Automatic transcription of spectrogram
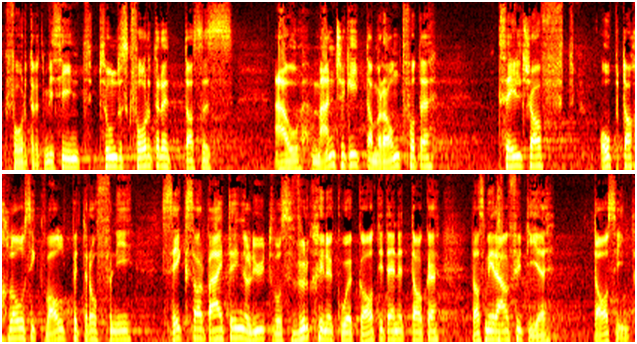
gefordert. Wir sind besonders gefordert, dass es auch Menschen gibt am Rand der Gesellschaft, Obdachlose, Gewaltbetroffene, Sexarbeiterinnen, Leute, wo es wirklich nicht gut geht in diesen Tagen, dass wir auch für die da sind.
